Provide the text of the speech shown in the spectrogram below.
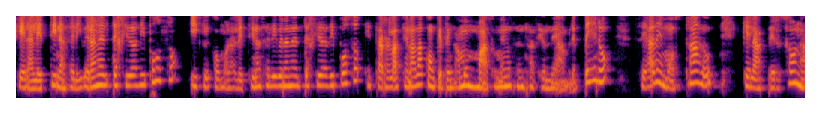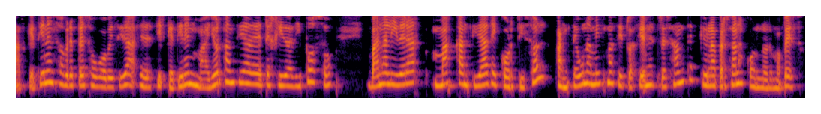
que la leptina se libera en el tejido adiposo y que como la leptina se libera en el tejido adiposo está relacionada con que tengamos más o menos sensación de hambre. Pero se ha demostrado que las personas que tienen sobrepeso u obesidad, es decir, que tienen mayor cantidad de tejido adiposo, van a liberar más cantidad de cortisol ante una misma situación estresante que una persona con normopeso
